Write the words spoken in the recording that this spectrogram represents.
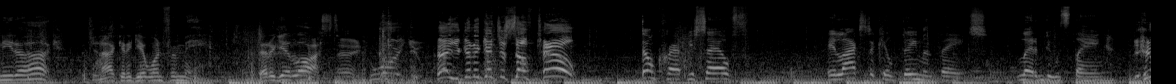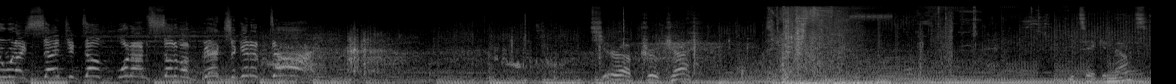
Need a hug, but you're not gonna get one from me. Better get lost. Hey, who are you? Hey, you're gonna get yourself killed! Don't crap yourself. He likes to kill demon things. Let him do his thing. You hear what I said, you dumb one-armed son of a bitch? You're gonna die! Cheer up, crew cut. You taking notes?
